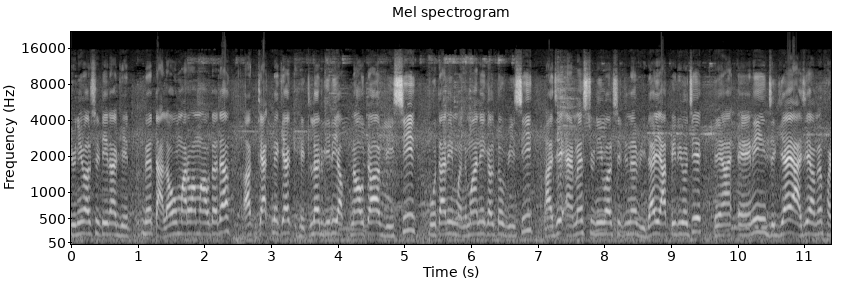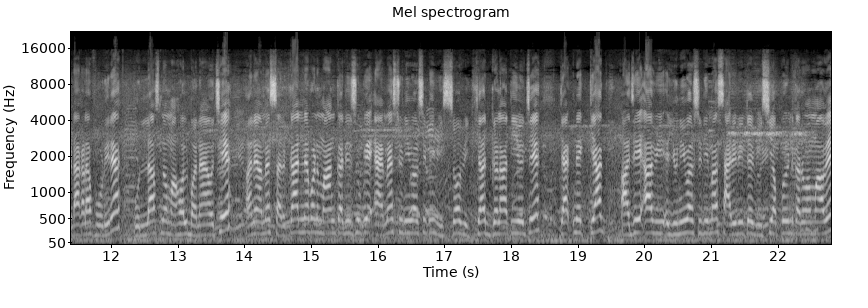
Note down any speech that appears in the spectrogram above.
યુનિવર્સિટીના ગેટને તાલાઓ મારવામાં આવતા હતા. આ ક્યાંક ને ક્યાંક હિટલરગીરી અપનાવતા વીસી, પોતાની મનમાની કરતો વીસી આજે એમએસ યુનિવર્સિટીને વિદાય આપી રહ્યો છે. એની જગ્યાએ આજે અમે ફટાકડા ફોડીને ઉલ્લાસનો માહોલ બનાવ્યો છે અને અમે સરકારને પણ માંગ કરીશું કે એમએસ યુનિવર્સિટી વિશ્વવિખ્યાત ગણાતી હોય છે. ક્યાંક ને ક્યાંક આજે આ યુનિવર્સિટીમાં સારી રીતે વીસી અપોઇન્ટ કરવામાં આવે.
